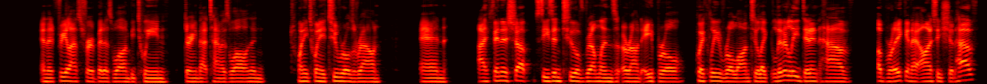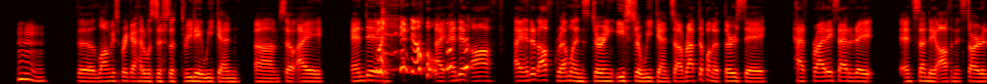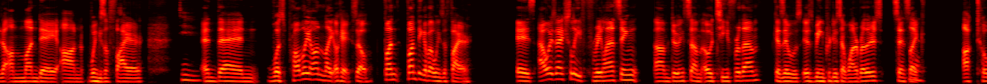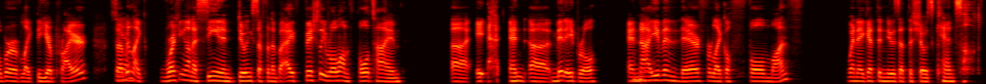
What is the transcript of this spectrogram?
and then freelance for a bit as well in between during that time as well. And then 2022 rolls around, and I finish up season two of Gremlins around April. Quickly roll on to like literally didn't have a break, and I honestly should have. Mm-hmm. The longest break I had was just a three day weekend. Um, so I ended. no. I ended off. I ended off Gremlins during Easter weekend. So I wrapped up on a Thursday, had Friday, Saturday, and Sunday off, and then started on Monday on Wings of Fire. Dude. And then was probably on like okay, so fun fun thing about Wings of Fire is I was actually freelancing, um, doing some OT for them because it was it was being produced at Warner Brothers since yeah. like October of like the year prior. So yeah. I've been like working on a scene and doing stuff for them, but I officially roll on full time uh eight, and uh mid April and mm-hmm. not even there for like a full month when I get the news that the show's canceled.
